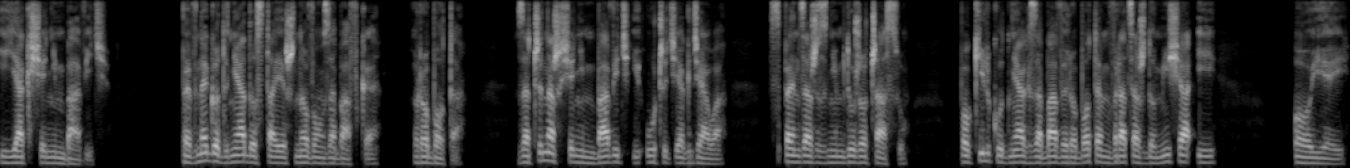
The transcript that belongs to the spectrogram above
i jak się nim bawić. Pewnego dnia dostajesz nową zabawkę robota. Zaczynasz się nim bawić i uczyć, jak działa. Spędzasz z nim dużo czasu. Po kilku dniach zabawy robotem wracasz do misia i. Ojej,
